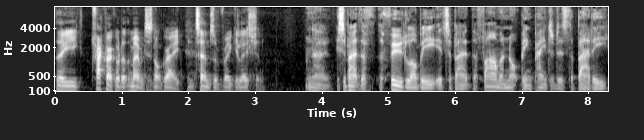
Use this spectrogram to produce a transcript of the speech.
The track record at the moment is not great in terms of regulation. No, it's about the the food lobby. It's about the farmer not being painted as the baddie.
